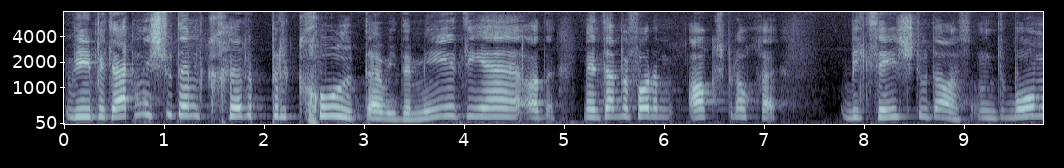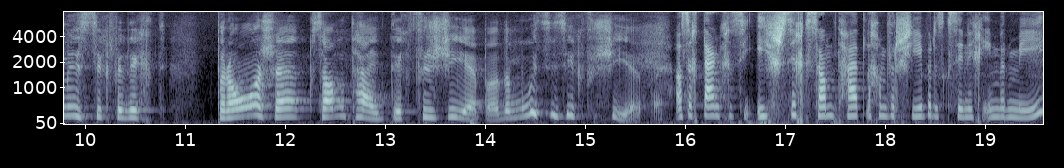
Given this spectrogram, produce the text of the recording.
wie begegnest du dem Körperkult auch in den Medien? Oder, wir haben es eben vorhin angesprochen, wie siehst du das? Und wo müsste sich vielleicht Branche gesamtheitlich verschieben oder muss sie sich verschieben? Also ich denke, sie ist sich gesamtheitlich am verschieben, das sehe ich immer mehr,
